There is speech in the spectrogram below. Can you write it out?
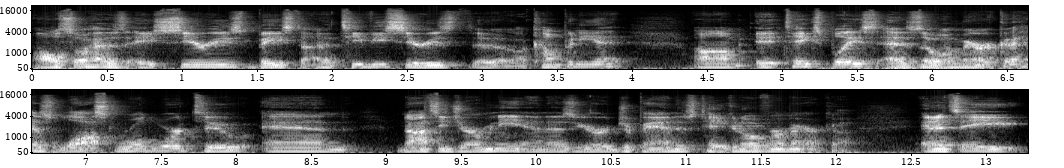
also has a series based on a TV series to accompany it. Um, it takes place as though America has lost World War II and Nazi Germany, and as you heard, Japan has taken over America. And it's a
